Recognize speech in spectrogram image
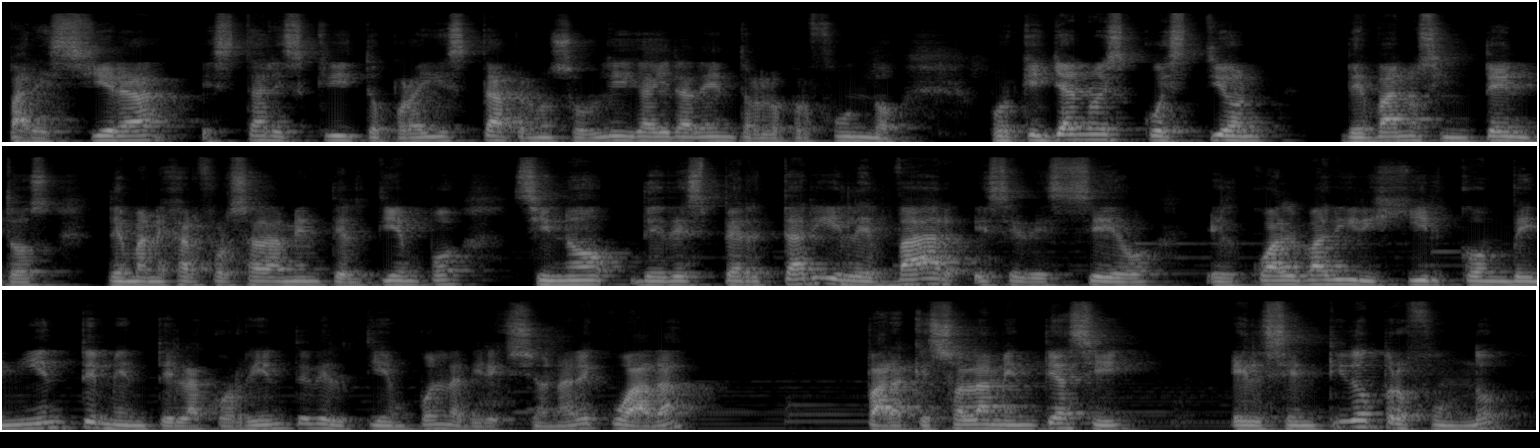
pareciera estar escrito, por ahí está, pero nos obliga a ir adentro, a lo profundo, porque ya no es cuestión de vanos intentos de manejar forzadamente el tiempo, sino de despertar y elevar ese deseo, el cual va a dirigir convenientemente la corriente del tiempo en la dirección adecuada, para que solamente así el sentido profundo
